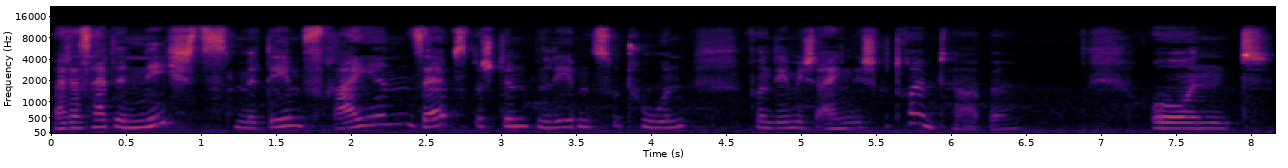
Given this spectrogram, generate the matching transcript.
weil das hatte nichts mit dem freien, selbstbestimmten Leben zu tun, von dem ich eigentlich geträumt habe. Und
